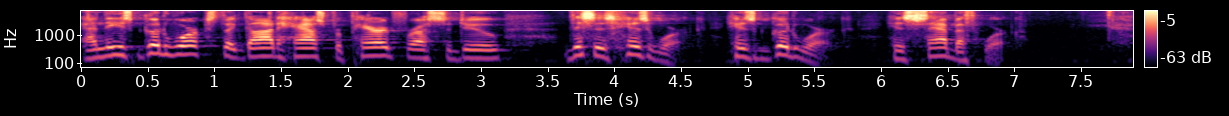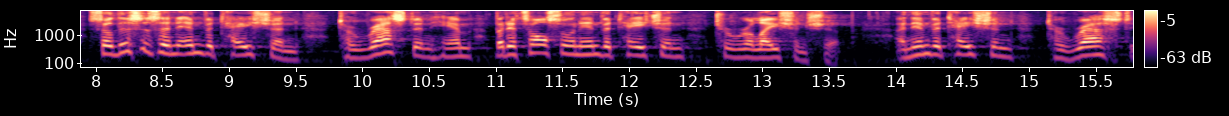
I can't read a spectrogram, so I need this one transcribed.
And these good works that God has prepared for us to do, this is his work, his good work, his Sabbath work. So, this is an invitation to rest in Him, but it's also an invitation to relationship, an invitation to rest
